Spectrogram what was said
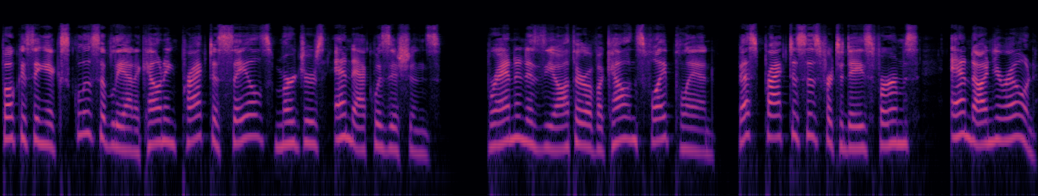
focusing exclusively on accounting practice sales, mergers, and acquisitions. Brannon is the author of Accountant's Flight Plan Best Practices for Today's Firms and On Your Own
